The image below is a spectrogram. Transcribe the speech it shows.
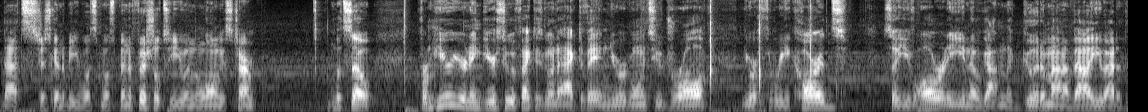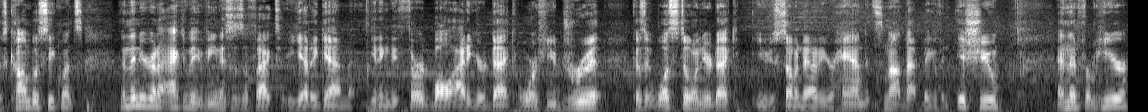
that's just going to be what's most beneficial to you in the longest term. But so, from here, your Ningirsu effect is going to activate, and you are going to draw your three cards. So you've already, you know, gotten a good amount of value out of this combo sequence. And then you're going to activate Venus's effect yet again, getting the third ball out of your deck. Or if you drew it, because it was still in your deck, you just summoned it out of your hand. It's not that big of an issue. And then from here,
